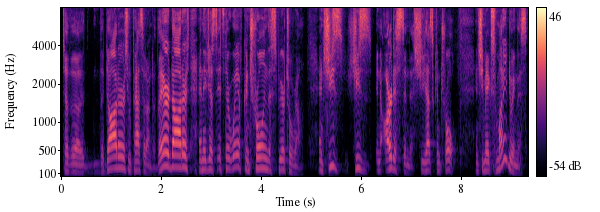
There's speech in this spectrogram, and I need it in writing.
to the, the daughters who pass it on to their daughters. And they just, it's their way of controlling the spiritual realm. And she's she's an artist in this. She has control. And she makes money doing this.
